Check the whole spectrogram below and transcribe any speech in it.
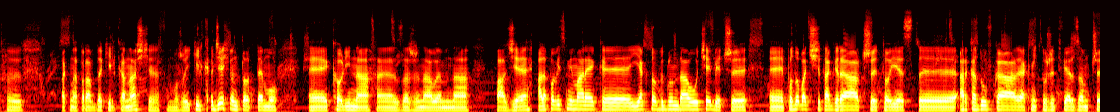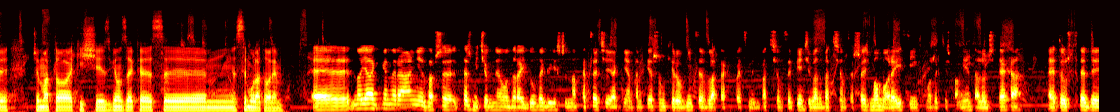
tak naprawdę kilkanaście, może i kilkadziesiąt lat temu. E, Kolina e, zażynałem na padzie. Ale powiedz mi, Marek, e, jak to wyglądało u ciebie? Czy e, podoba ci się ta gra? Czy to jest e, arkadówka, jak niektórzy twierdzą, czy, czy ma to jakiś związek z e, symulatorem? No ja generalnie zawsze też mi ciągnęło do rajdówek jeszcze na PC, jak miałem tam pierwszą kierownicę w latach powiedzmy 2005-2006, Momo Racing, może ktoś pamięta, Logitecha. E, To już wtedy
